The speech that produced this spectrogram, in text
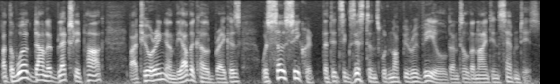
But the work done at Bletchley Park by Turing and the other code breakers was so secret that its existence would not be revealed until the 1970s.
